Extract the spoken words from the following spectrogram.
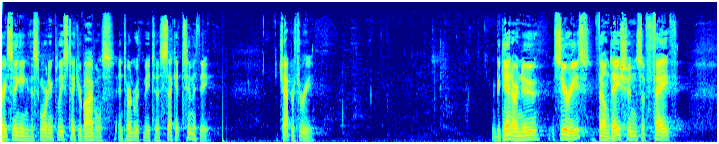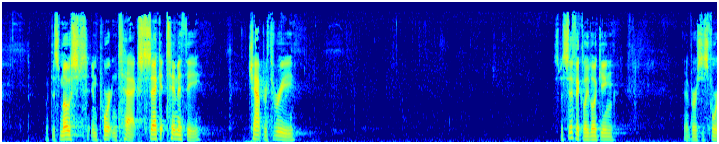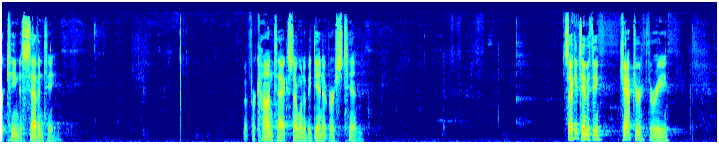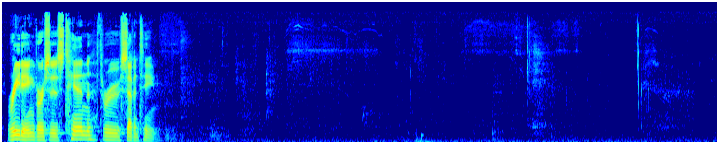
Great singing this morning. Please take your Bibles and turn with me to 2 Timothy chapter 3. We begin our new series, Foundations of Faith, with this most important text, 2 Timothy chapter 3. Specifically looking at verses 14 to 17. For context, I want to begin at verse 10. 2 Timothy chapter 3, reading verses 10 through 17.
